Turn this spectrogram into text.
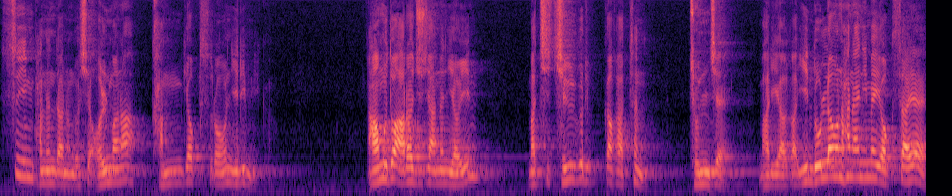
쓰임 받는다는 것이 얼마나 감격스러운 일입니까? 아무도 알아주지 않는 여인, 마치 질그릇과 같은 존재, 마리아가 이 놀라운 하나님의 역사에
